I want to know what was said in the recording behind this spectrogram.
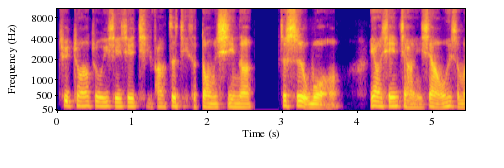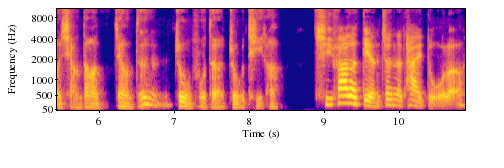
去抓住一些些启发自己的东西呢？这是我要先讲一下，我为什么想到这样的祝福的主题啊。启发的点真的太多了，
